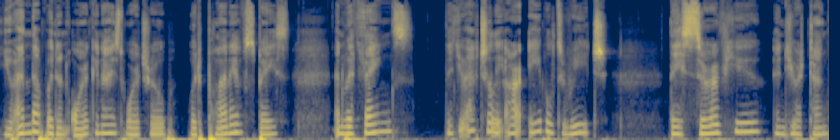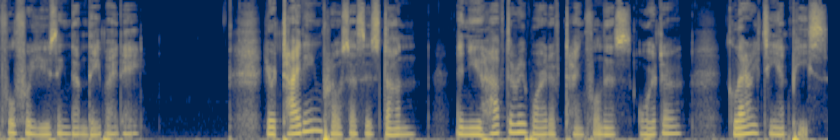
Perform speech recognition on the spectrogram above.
you end up with an organized wardrobe with plenty of space and with things that you actually are able to reach. They serve you and you are thankful for using them day by day. Your tidying process is done, and you have the reward of thankfulness, order, clarity, and peace.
